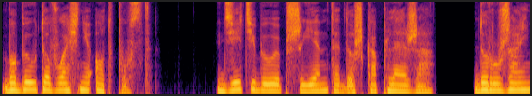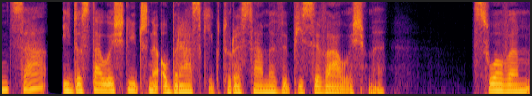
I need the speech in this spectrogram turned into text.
bo był to właśnie odpust. Dzieci były przyjęte do szkaplerza, do różańca i dostały śliczne obrazki, które same wypisywałyśmy. Słowem,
